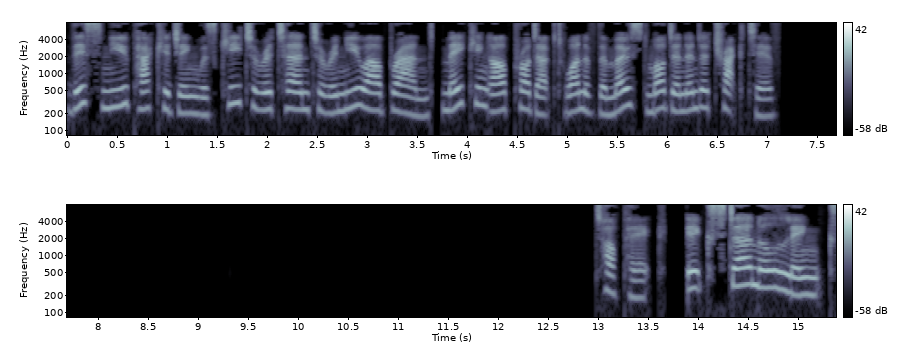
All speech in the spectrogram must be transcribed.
This new packaging was key to return to renew our brand, making our product one of the most modern and attractive. Topic: External links.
